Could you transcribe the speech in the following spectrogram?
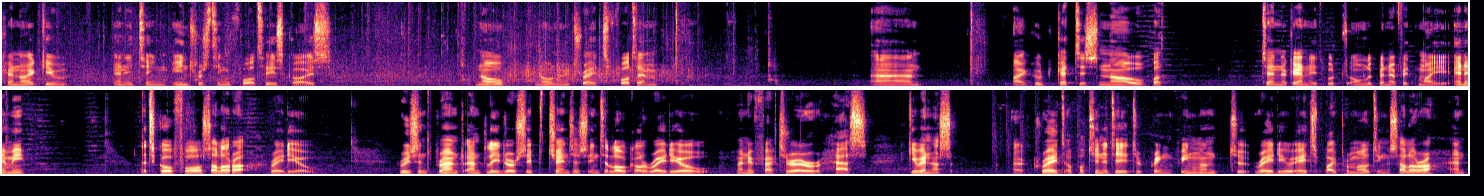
Can I give anything interesting for these guys? No, no new traits for them. And I could get this now, but then again it would only benefit my enemy. Let's go for Salora Radio. Recent brand and leadership changes in the local radio manufacturer has given us a great opportunity to bring Finland to radio age by promoting Salora and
